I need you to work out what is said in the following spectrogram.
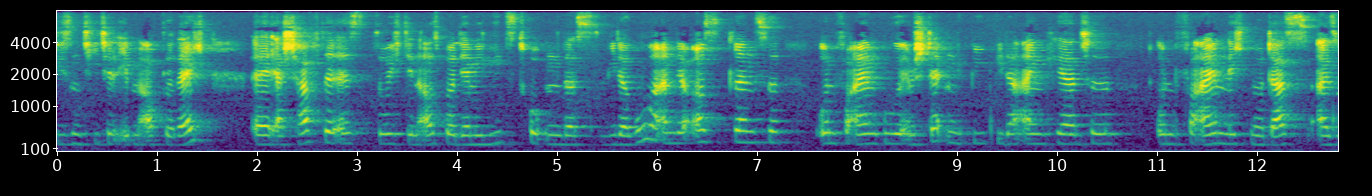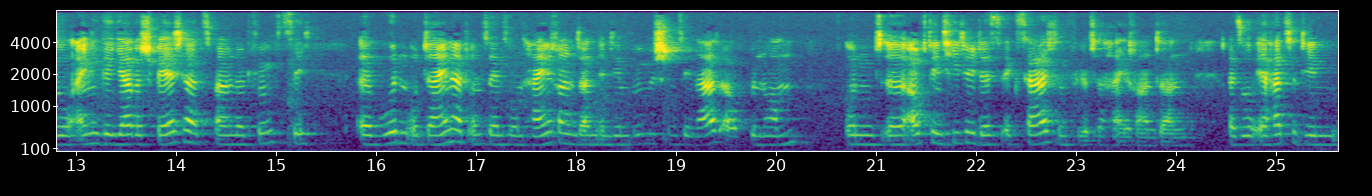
diesem Titel eben auch gerecht. Äh, er schaffte es durch den Ausbau der Miliztruppen, dass wieder Ruhe an der Ostgrenze und vor allem Ruhe im Städtengebiet wieder einkehrte. Und vor allem nicht nur das, also einige Jahre später, 250, äh, wurden Odeinat und sein Sohn Heiran dann in den römischen Senat aufgenommen und äh, auch den Titel des Exarchen führte Heiran dann. Also er hatte den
